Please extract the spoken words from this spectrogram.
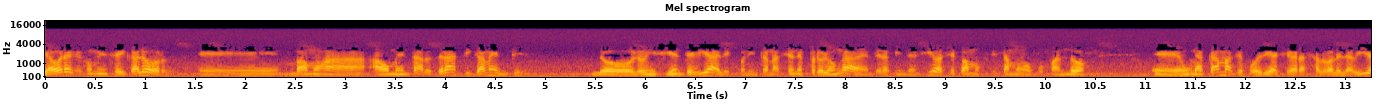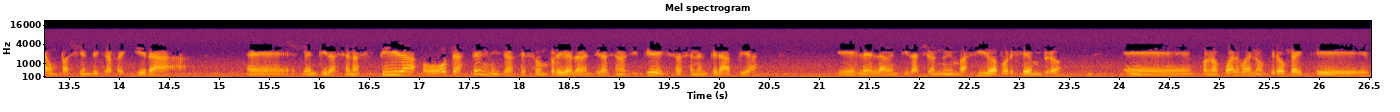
ahora que comienza el calor, eh, vamos a, aumentar drásticamente los incidentes viales con internaciones prolongadas en terapia intensiva, sepamos que estamos ocupando eh, una cama que podría llegar a salvarle la vida a un paciente que requiera eh, ventilación asistida o otras técnicas que son previas a la ventilación asistida y que se hacen en terapia, que es la, ventilación no invasiva, por ejemplo. Eh, con lo cual, bueno, creo que hay que,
